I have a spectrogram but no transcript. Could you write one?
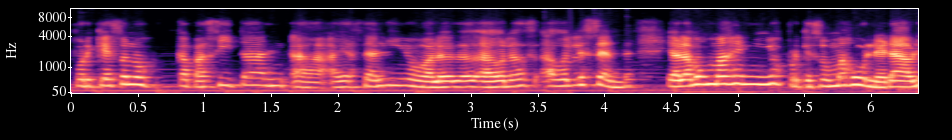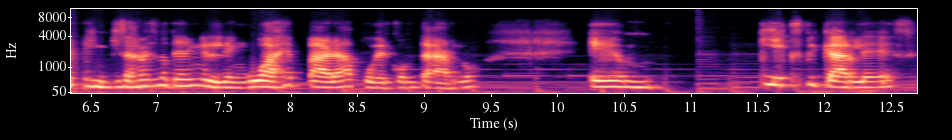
porque eso nos capacita a, ya sea al niño o al adolescente, y hablamos más en niños porque son más vulnerables y quizás a veces no tienen el lenguaje para poder contarlo, em, y explicarles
